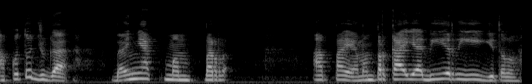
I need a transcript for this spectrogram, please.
aku tuh juga banyak memper apa ya memperkaya diri gitu loh.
